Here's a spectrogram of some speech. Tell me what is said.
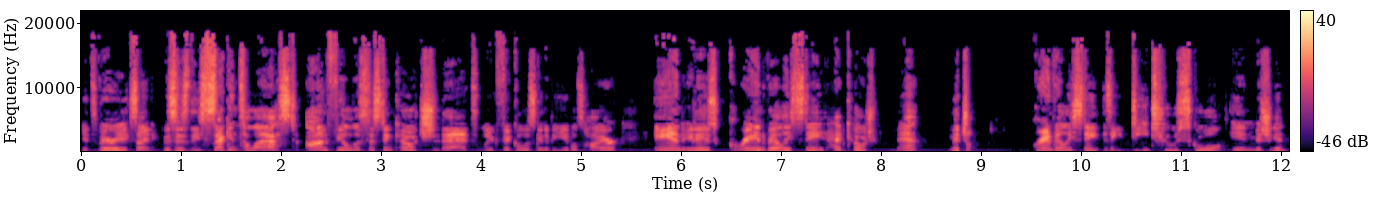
It's very exciting. This is the second to last on field assistant coach that Luke Fickell is going to be able to hire, and it is Grand Valley State head coach Matt Mitchell. Grand Valley State is a D2 school in Michigan,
